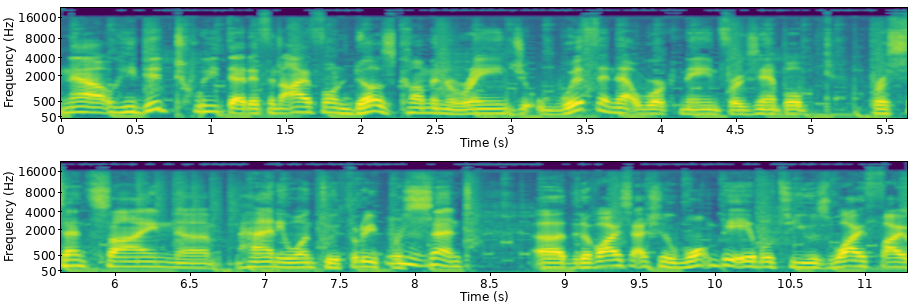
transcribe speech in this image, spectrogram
Now, he did tweet that if an iPhone does come in range with a network name, for example, percent sign uh, Hani123%, percent uh, the device actually won't be able to use Wi Fi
